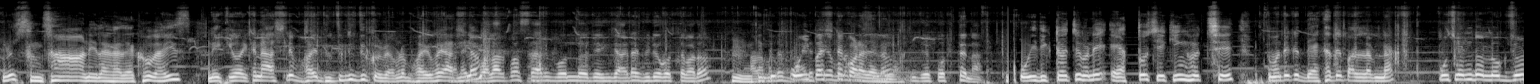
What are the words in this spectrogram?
পুরো শুনশান এলাকা। দেখো গাইস মানে কেউ এখানে আসলে ভয় ধুতু ধুতু করবে। আমরা ভয়ে ভয়ে অনেক আসলাম। বলার পর স্যার বলল যে এই জায়গাটা ভিডিও করতে পারো। কিন্তু ওই পাশটা করা যাবে না। যে করতে না। ওই দিকটা হচ্ছে মানে এত চেকিং হচ্ছে তোমাদেরকে দেখাতে পারলাম না। প্রচণ্ড লোকজন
